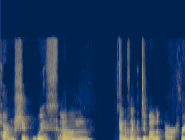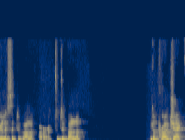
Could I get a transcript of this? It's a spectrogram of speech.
partnership with um, kind of like a developer, real estate developer, to develop the project.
